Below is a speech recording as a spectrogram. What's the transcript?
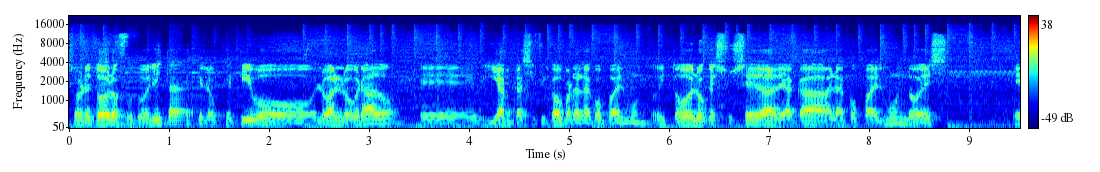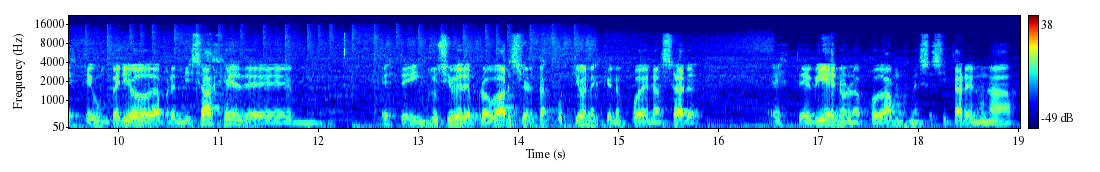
sobre todo los futbolistas, que el objetivo lo han logrado eh, y han clasificado para la Copa del Mundo. Y todo lo que suceda de acá a la Copa del Mundo es este, un periodo de aprendizaje, de este, inclusive de probar ciertas cuestiones que nos pueden hacer este, bien o las podamos necesitar en una,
